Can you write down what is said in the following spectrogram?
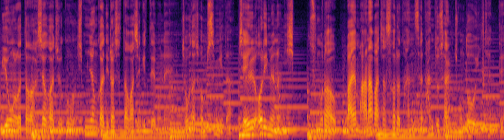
미용을 갖다가 하셔가지고 10년간 일하셨다고 하셨기 때문에 저보다 젊습니다. 제일 어리면은 20, 29, 말 많아봤자 31살, 한두 살 정도일 텐데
